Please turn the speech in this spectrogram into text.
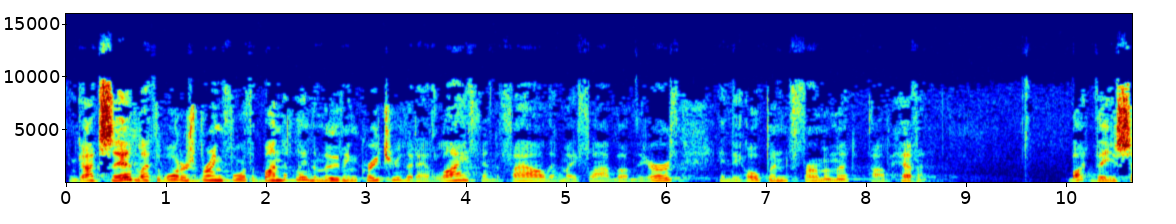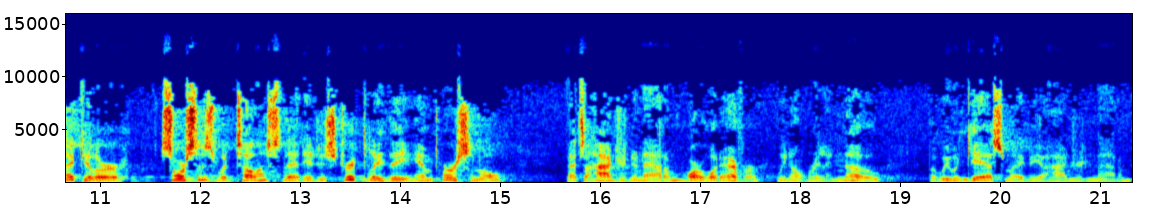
And God said, Let the waters bring forth abundantly the moving creature that hath life, and the fowl that may fly above the earth in the open firmament of heaven. But the secular sources would tell us that it is strictly the impersonal, that's a hydrogen atom or whatever, we don't really know, but we would guess maybe a hydrogen atom,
